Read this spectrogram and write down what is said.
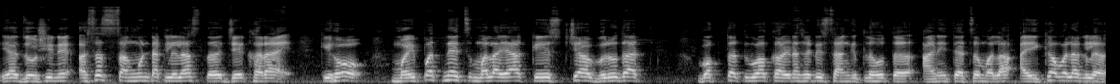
या जोशीने असंच सांगून टाकलेलं असतं जे खरं आहे. की हो मैपतनेच मला या केसच्या विरोधात वक्तत्व करण्यासाठी सांगितलं होतं आणि त्याचं मला ऐकावं लागलं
